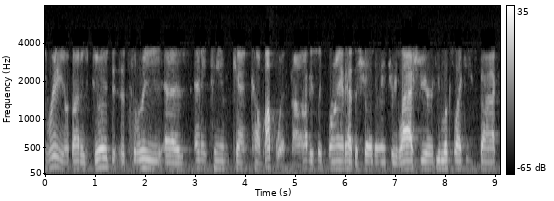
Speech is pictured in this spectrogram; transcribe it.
three are about as good a three as any team can come up with. Now, obviously, Bryant had the shoulder injury last year. He looks like he's back.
